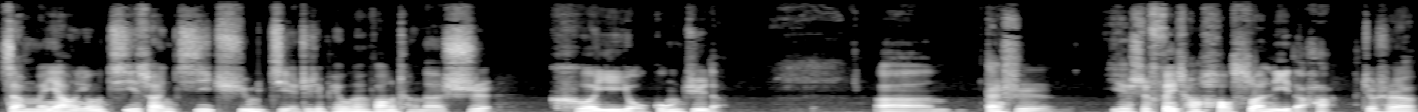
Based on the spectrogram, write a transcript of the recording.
怎么样用计算机去解这些偏微分方程呢？是可以有工具的，呃，但是也是非常耗算力的哈。就是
